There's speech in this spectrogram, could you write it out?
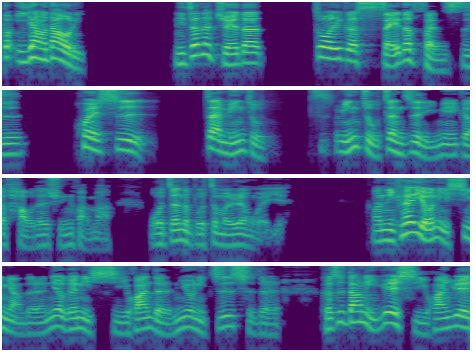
都一样的道理。你真的觉得做一个谁的粉丝？会是在民主民主政治里面一个好的循环吗？我真的不这么认为耶。哦，你可以有你信仰的人，你有跟你喜欢的人，你有你支持的人。可是，当你越喜欢、越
